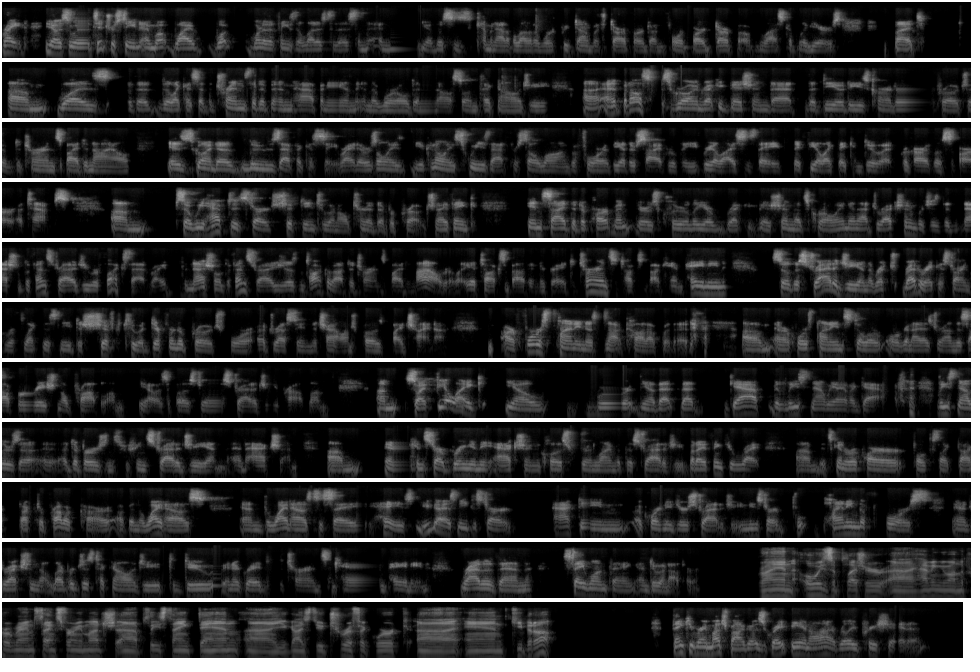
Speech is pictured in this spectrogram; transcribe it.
Right. You know so it's interesting and what why what one of the things that led us to this and, and you know this is coming out of a lot of the work we've done with darpa or done for darpa over the last couple of years. But um, was the, the, like I said, the trends that have been happening in, in the world and also in technology, uh, and, but also this growing recognition that the DoD's current approach of deterrence by denial is going to lose efficacy. Right? There was only you can only squeeze that for so long before the other side really realizes they they feel like they can do it regardless of our attempts. Um, so we have to start shifting to an alternative approach, and I think inside the department, there's clearly a recognition that's growing in that direction, which is the national defense strategy reflects that, right? The national defense strategy doesn't talk about deterrence by denial, really. It talks about integrated deterrence, it talks about campaigning, so the strategy and the rhetoric is starting to reflect this need to shift to a different approach for addressing the challenge posed by China. Our force planning is not caught up with it, um, and our force planning is still are organized around this operational problem, you know, as opposed to a strategy problem. Um, so I feel like you know we're you know that that gap at least now we have a gap at least now there's a, a divergence between strategy and, and action um, and can start bringing the action closer in line with the strategy. But i think you're right. Um, it's going to require folks like doc, dr prabhakar up in the white house and the white house to say hey you guys need to start acting according to your strategy. You need to start planning the force in a direction that leverages technology to do integrated deterrence and campaigning rather than say one thing and do another Bryan, always a pleasure uh, having you on the program. Thanks very much. Uh, please thank Dan. Uh, you guys do terrific work uh, and keep it up. Thank you very much, Vago. It was great being on. I really appreciate it.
